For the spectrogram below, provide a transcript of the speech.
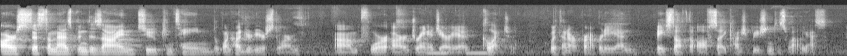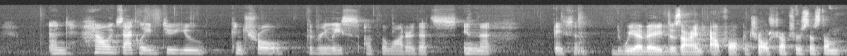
Our system has been designed to contain the 100-year storm, um, for our drainage area collection within our property and based off the off-site contributions as well, yes. And how exactly do you control the release of the water that's in that basin? We have a designed outfall control structure system.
